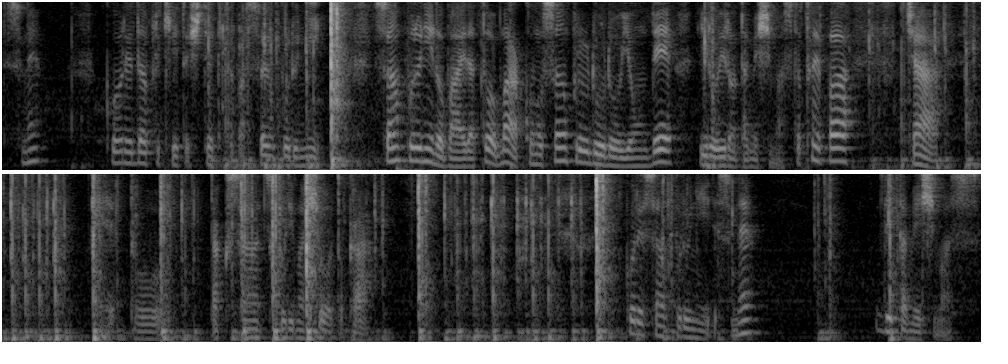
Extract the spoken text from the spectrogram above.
ですね。これでアプリケートして、例えばサンプル2。サンプル2の場合だと、まあ、このサンプルルールを読んで、いろいろ試します。例えば、じゃあ、えっ、と、たくさん作りましょうとか、これサンプル2ですね。で、試します。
